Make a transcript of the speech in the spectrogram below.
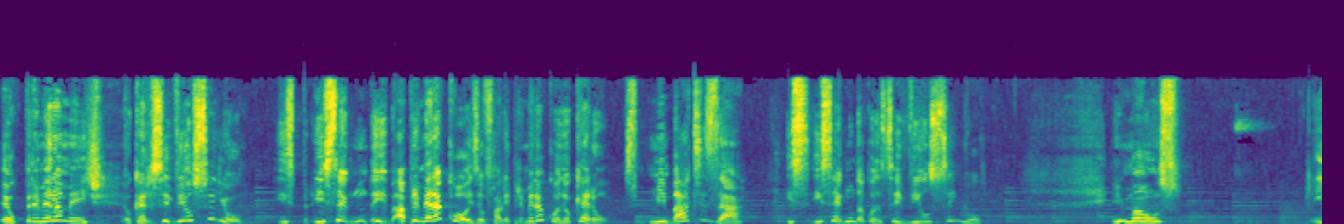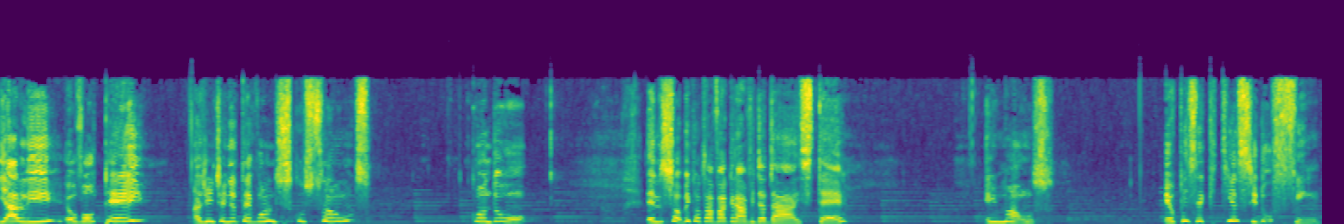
eu primeiramente, eu quero servir o Senhor. E, e, segundo, e a primeira coisa, eu falei, primeira coisa, eu quero me batizar e, e segunda coisa, servir o Senhor. Irmãos, e ali eu voltei, a gente ainda teve umas discussões. Quando ele soube que eu estava grávida da Esther. Irmãos, eu pensei que tinha sido o fim.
